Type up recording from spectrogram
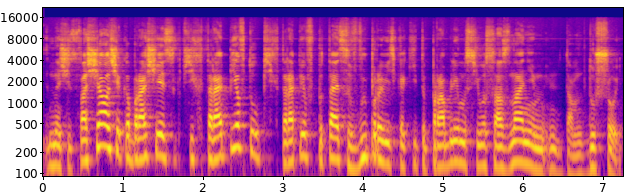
значит, сначала человек обращается к психотерапевту, психотерапевт пытается выправить какие-то проблемы с его сознанием или там, душой.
